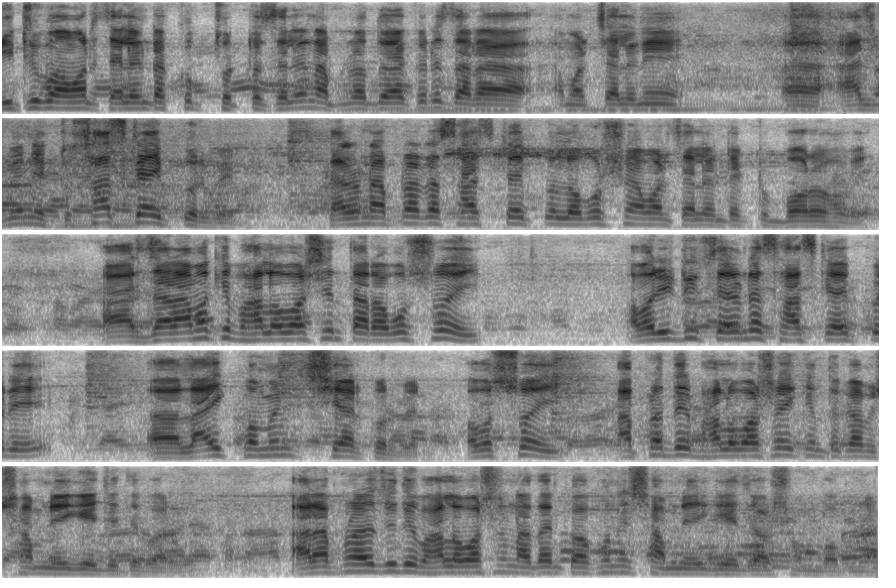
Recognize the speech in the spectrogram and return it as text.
ইউটিউব আমার চ্যানেলটা খুব ছোট্ট চ্যানেল। আপনারা দয়া করে যারা আমার চ্যানেলে আসবেন, একটু সাবস্ক্রাইব করবেন। কারণ আপনারা সাবস্ক্রাইব করলে অবশ্যই আমার চ্যানেলটা একটু বড় হবে। আর যারা আমাকে ভালোবাসেন, তারা অবশ্যই আমার ইউটিউব চ্যানেলটা সাবস্ক্রাইব করে লাইক কমেন্ট শেয়ার করবেন। অবশ্যই আপনাদের ভালোবাসায় কিন্তু আমি সামনে এগিয়ে যেতে পারব। আর আপনারা যদি ভালোবাসা না দেন, কখনোই সামনে এগিয়ে যাওয়া সম্ভব না।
